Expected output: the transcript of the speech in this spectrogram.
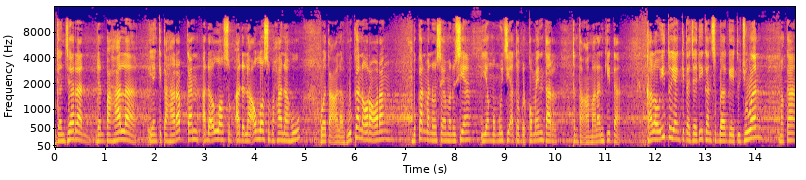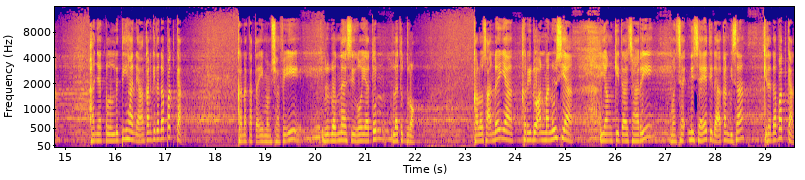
ganjaran dan pahala yang kita harapkan ada Allah adalah Allah Subhanahu wa taala. Bukan orang-orang bukan manusia-manusia yang memuji atau berkomentar tentang amalan kita. Kalau itu yang kita jadikan sebagai tujuan maka hanya keletihan yang akan kita dapatkan karena kata Imam Syafi'i ridwan nasi ghayatun la kalau seandainya keridoan manusia yang kita cari ini saya tidak akan bisa kita dapatkan.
